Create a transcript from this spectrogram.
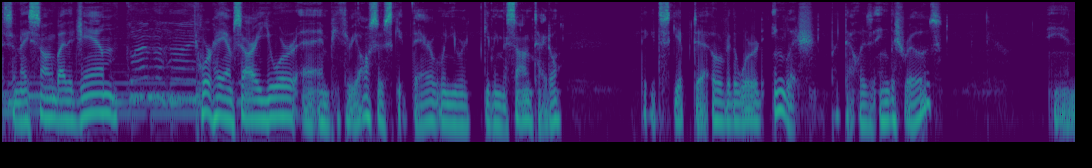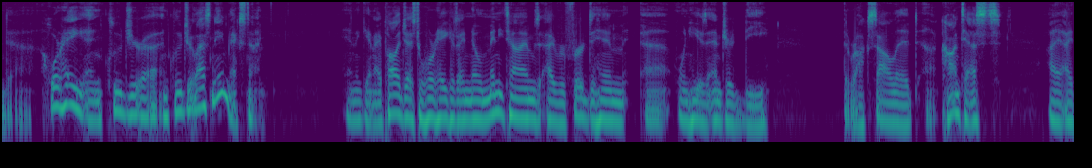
It's a nice song by The Jam. Jorge, I'm sorry, your uh, MP3 also skipped there when you were giving the song title. I think it skipped uh, over the word English, but that was English Rose. And uh, Jorge, include your uh, include your last name next time. And again, I apologize to Jorge because I know many times I've referred to him uh, when he has entered the the rock solid uh, contests, I, I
